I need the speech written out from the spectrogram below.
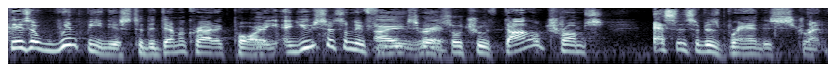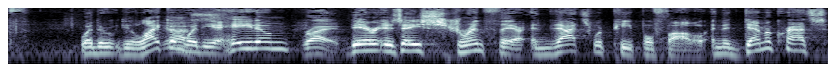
there's a wimpiness to the Democratic Party, and you said something a few I weeks ago. agree. that's So true. Donald Trump's essence of his brand is strength. Whether you like him, Yes. whether you hate him, Right. there is a strength there, and that's what people follow. And the Democrats,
